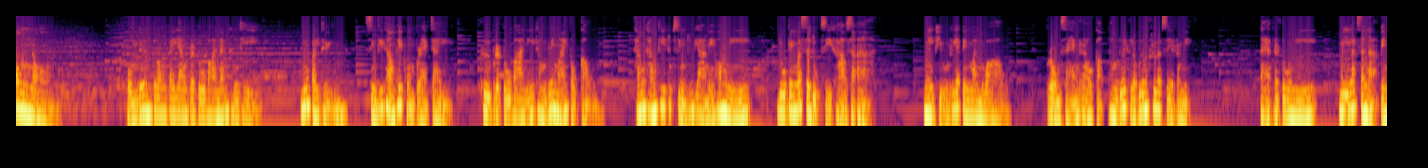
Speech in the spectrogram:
ห้องนอน ผมเดินตรงไปยังประตูบานนั้นทันที เมื่อไปถึงสิ่งที่ทำให้ผมแปลกใจ คือประตูบานนี้ทำด้วยไม้เก่าๆ ทั้งๆทที่ทุกสิ่งทุกอย่างในห้องนี้ ดูเป็นวัสดุสีขาวสะอาด มีผิวเรียบเป็นมันวาว โปร่งแสงราวกับทำด้วยกระเบื้องเคลือบเซรามิก แต่ประตูนี้มีลักษณะเป็น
